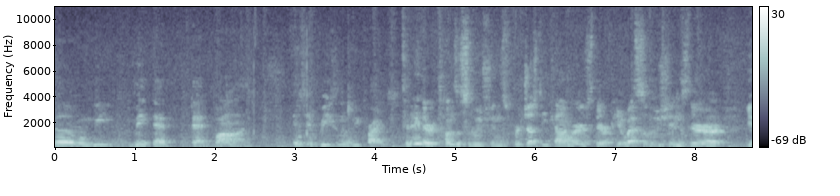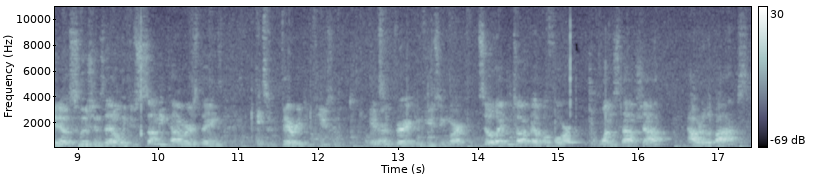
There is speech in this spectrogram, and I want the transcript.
the, when we make that, that bond, is it reasonably priced? Today, there are tons of solutions for just e-commerce. There are POS solutions. There are, you know, solutions that only do some e-commerce things. It's very confusing. It's a very confusing market. So like we talked about before, one-stop shop, out of the box.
